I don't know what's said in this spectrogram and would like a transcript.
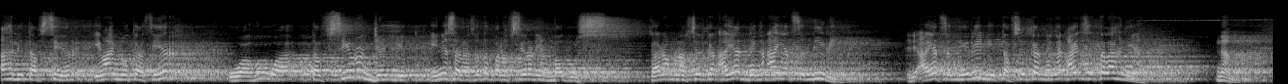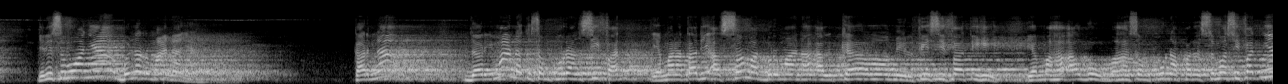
ahli tafsir Imam Ibnu Katsir wa huwa tafsirun jayyid. Ini salah satu penafsiran yang bagus. Karena menafsirkan ayat dengan ayat sendiri. Jadi ayat sendiri ditafsirkan dengan ayat setelahnya. Nah, jadi semuanya benar maknanya. Karena dari mana kesempurnaan sifat yang mana tadi as-samad bermakna al-kamil fi sifatihi yang maha agung, maha sempurna pada semua sifatnya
